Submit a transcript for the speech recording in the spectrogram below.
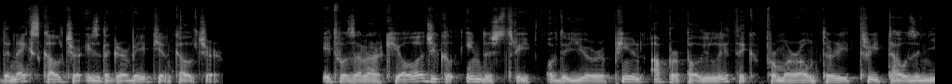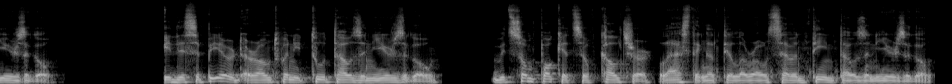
The next culture is the Gravettian culture. It was an archaeological industry of the European Upper Paleolithic from around 33,000 years ago. It disappeared around 22,000 years ago, with some pockets of culture lasting until around 17,000 years ago.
